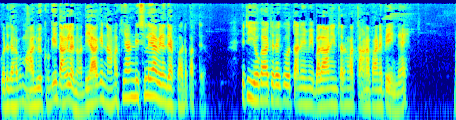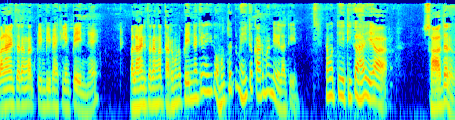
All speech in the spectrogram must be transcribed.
ගොඩ දාපු මාළුවෙක් වගේ දඟලනවා. දෙයාගේ නම කියන්නේ ඉස්සෙල්ලා යා වෙන දෙයක් වඩටපත් වෙනවා. ඉතින් යෝගාචරය කිව්වොත් අනේ මේ බලානින් තරම්වත් ආනාපානෙ පේන්නේ නැහැ. බලානින් තරම්වත් පිම්බි මහැකලින් පේන්නේ නැහැ. බලහින තරංගත් අරමුණු පේන්නේ නැහැ කියන එක හොඳටම හිත කර්මන්නේ වෙලා තියෙනවා. නමුත් මේ ටික හරියා සාදරව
